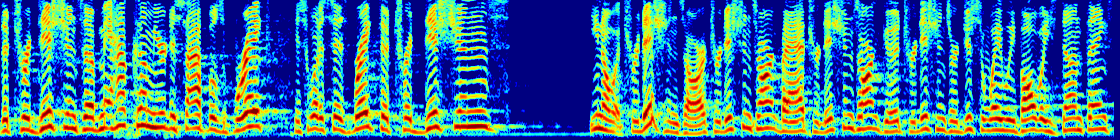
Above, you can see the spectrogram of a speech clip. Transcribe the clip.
the traditions of me. How come your disciples break, is what it says, break the traditions you know what traditions are. Traditions aren't bad. Traditions aren't good. Traditions are just the way we've always done things.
